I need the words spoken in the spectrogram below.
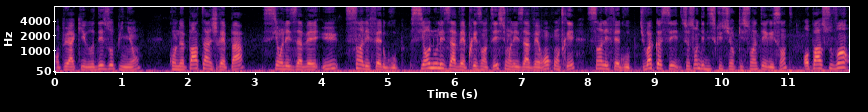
on peut acquérir des opinions qu'on ne partagerait pas si on les avait eus sans l'effet de groupe. Si on nous les avait présentés, si on les avait rencontrés sans l'effet de groupe. Tu vois que ce sont des discussions qui sont intéressantes. On parle souvent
